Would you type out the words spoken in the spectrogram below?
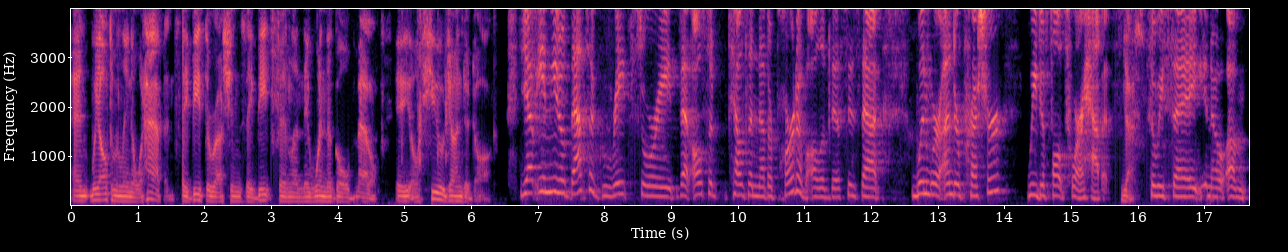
and we ultimately know what happens. They beat the Russians, they beat Finland, they win the gold medal. A, a huge underdog. Yep. And, you know, that's a great story that also tells another part of all of this is that when we're under pressure, we default to our habits. Yes. So we say, you know, um,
